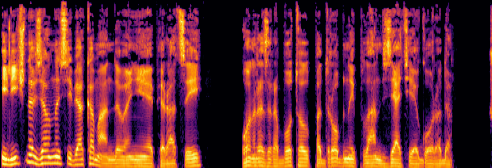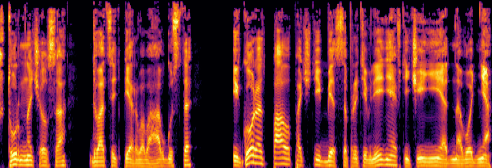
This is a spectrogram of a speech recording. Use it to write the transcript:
и лично взял на себя командование операцией. Он разработал подробный план взятия города. Штурм начался 21 августа, и город пал почти без сопротивления в течение одного дня.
